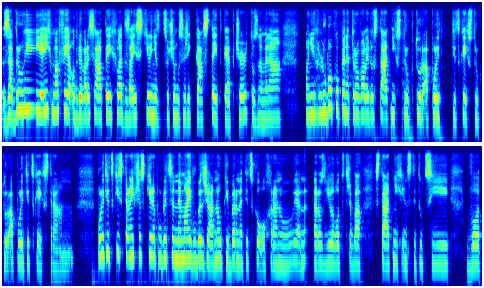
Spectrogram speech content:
Za druhý, jejich mafie od 90. let zajistili něco, čemu se říká state capture, to znamená Oni hluboko penetrovali do státních struktur a politických struktur a politických stran. Politické strany v České republice nemají vůbec žádnou kybernetickou ochranu, na rozdíl od třeba státních institucí, od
